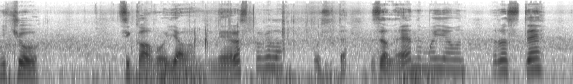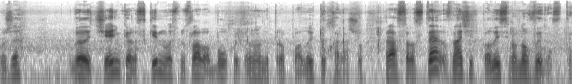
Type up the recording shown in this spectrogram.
Нічого цікавого я вам не розповіла. Ось це зелене моє вон росте. Уже величеньке, розкинулось, ну слава Богу, хоч воно не пропало, і то хорошо. Раз росте, значить колись воно виросте.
